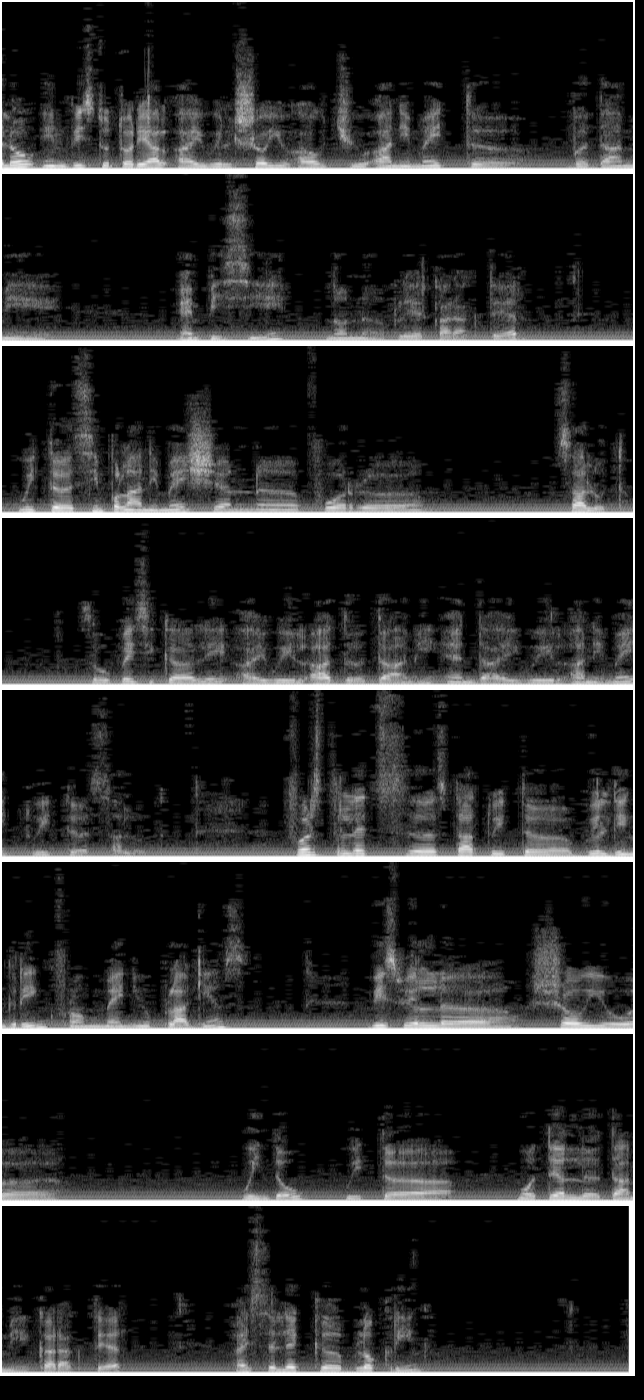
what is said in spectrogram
Hello, in this tutorial I will show you how to animate uh, the dummy NPC, non-player character, with a simple animation uh, for uh, salute. So basically I will add a dummy and I will animate with uh, salute. First let's uh, start with uh, building ring from menu plugins. This will uh, show you a window with uh, model dummy character. I select uh, block rig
